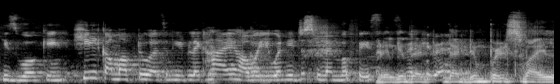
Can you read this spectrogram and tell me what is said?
he's working, he'll come up to us and he'll be like, "Hi, how are you?" And he'll just remember faces. and he'll give that, well. that dimpled smile,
